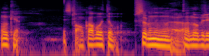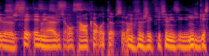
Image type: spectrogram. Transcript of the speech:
Ok. Et c'est encore au top, selon euh, ton objectif et tes Euh, exigences. encore au top selon objectif et mes exigences.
